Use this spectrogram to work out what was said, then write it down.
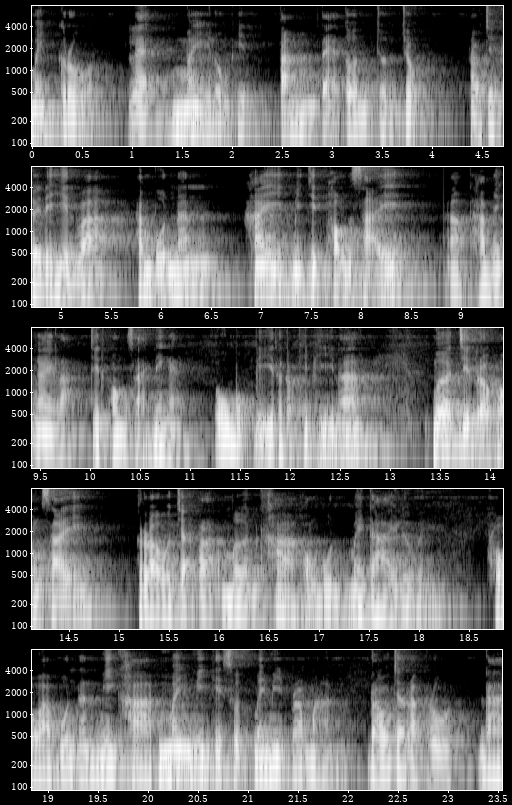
ไม่โกรธ และไม่หลงผิดตั้งแต่ต้นจนจบ เราจะเคยได้ยินว่าทำบุญนั้นให้มีจิตผ่องใสอ้าวทำยังไงล่ะ จิตผ่องใสนี่ไง โอบุกบีเท่ากับพีพีนะ เมื่อจิตเราผ่องใส เราจะประเมินค่าของบุญไม่ได้เลย เพราะว่าบุญนั้นมีค่าไม่มีที่สุดไม่มีประมาณ เราจะรับรู้ได้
